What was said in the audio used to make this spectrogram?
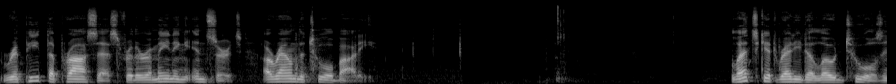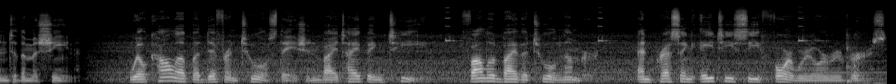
Repeat the process for the remaining inserts around the tool body. Let's get ready to load tools into the machine. We'll call up a different tool station by typing T, followed by the tool number, and pressing ATC forward or reverse.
